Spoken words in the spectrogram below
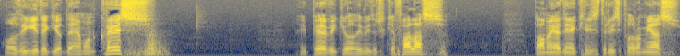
Οδηγείται και ο Diamond Chris. Υπέβη και ο Δημήτρης Κεφάλας. Πάμε για την εκκίνηση τρίτης υποδρομίας.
